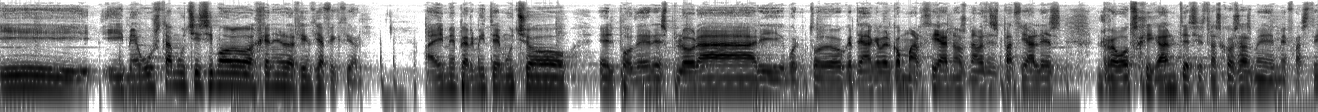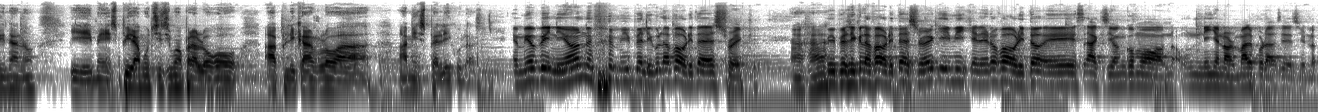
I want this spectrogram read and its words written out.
y, y me gusta muchísimo el género de ciencia ficción. Ahí me permite mucho el poder explorar y bueno, todo lo que tenga que ver con marcianos, naves espaciales, robots gigantes y estas cosas me, me fascinan ¿no? y me inspira muchísimo para luego aplicarlo a, a, mis películas. En mi opinión, mi película favorita es Shrek. Mi película favorita es Shrek y mi género favorito es acción como un niño normal, por así decirlo.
